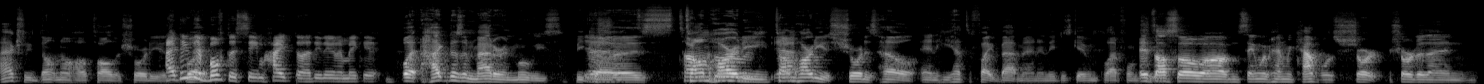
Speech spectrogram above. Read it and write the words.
I actually don't know how tall or short he is. I think but, they're both the same height, though. I think they're gonna make it. But height doesn't matter in movies because Tom Tom, Cruise, Hardy, Tom. Hardy is short as hell, and he had to fight Batman, and they just gave him platform. It's shoes. also um, same with Henry Cavill is short shorter than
